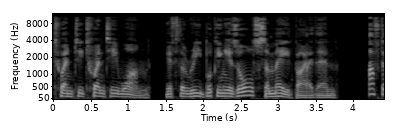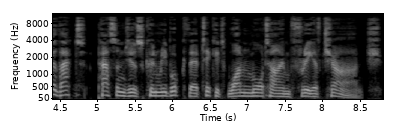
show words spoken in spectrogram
2021, if the rebooking is also made by then. After that, passengers can rebook their ticket one more time free of charge.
